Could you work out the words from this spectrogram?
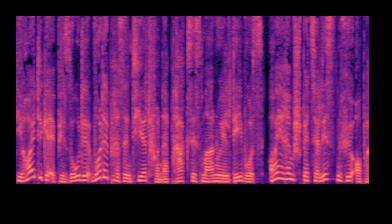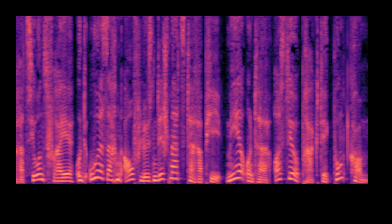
Die heutige Episode wurde präsentiert von der Praxis Manuel Debus, eurem Spezialisten für operationsfreie und ursachenauflösende Schmerztherapie. Mehr unter osteopraktik.com.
